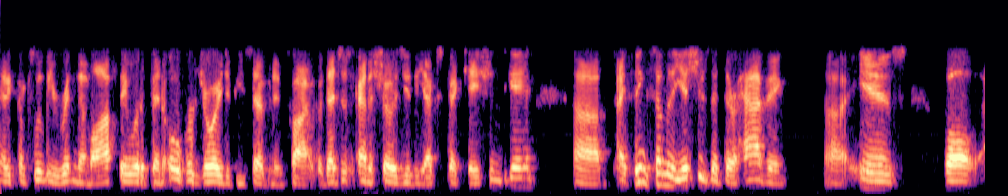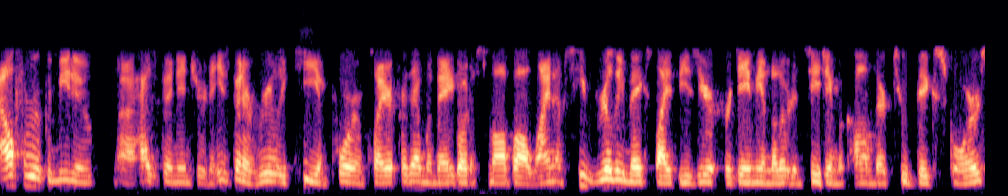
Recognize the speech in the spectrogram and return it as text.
had completely written them off, they would have been overjoyed to be seven and five. But that just kind of shows you the expectations game. Uh, I think some of the issues that they're having uh, is well, Al-Farouq Aminu uh, has been injured, and he's been a really key, important player for them when they go to small ball lineups. He really makes life easier for Damian Lillard and C.J. McCollum. They're two big scorers,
